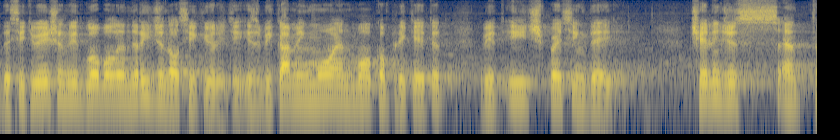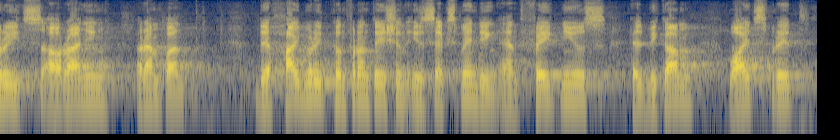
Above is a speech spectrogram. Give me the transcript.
the situation with global and regional security is becoming more and more complicated with each passing day. Challenges and threats are running rampant. The hybrid confrontation is expanding and fake news has become widespread,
